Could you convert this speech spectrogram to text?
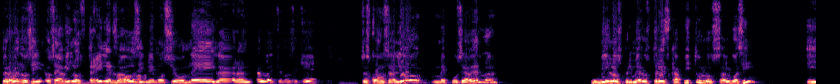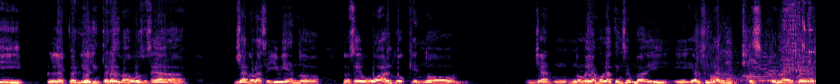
pero bueno, sí, o sea, vi los trailers y me emocioné y la gran y que no sé qué. Entonces cuando salió, me puse a verla, vi los primeros tres capítulos, algo así, y le perdí el interés, vamos, o sea, ya no la seguí viendo, sé, hubo algo que no, ya no me llamó la atención, ¿va? Y, al final, pues, pues, la dejé ver.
